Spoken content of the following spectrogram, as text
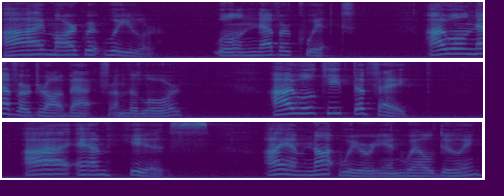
I, Margaret Wheeler, will never quit. I will never draw back from the Lord. I will keep the faith. I am His. I am not weary in well doing,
